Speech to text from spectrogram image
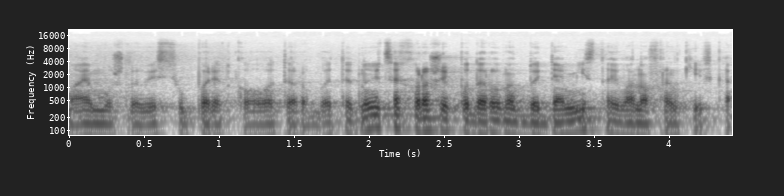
маємо можливість упорядковувати, робити. Ну і це хороший подарунок до Дня міста Івано-Франківська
